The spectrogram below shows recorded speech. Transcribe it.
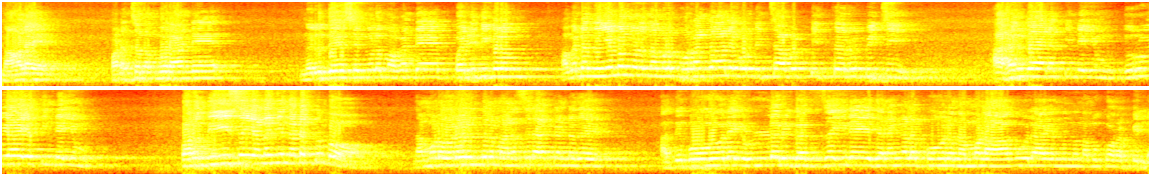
നാളെ പടച്ച നമ്പുരാന്റെ നിർദ്ദേശങ്ങളും അവന്റെ പരിധികളും അവന്റെ നിയമങ്ങളും നമ്മൾ പുറങ്കാല കൊണ്ട് ചവിട്ടി തെറിപ്പിച്ച് അഹങ്കാരത്തിന്റെയും ദുർവ്യായത്തിന്റെയും പറുദീസ ഇണഞ്ഞു നടക്കുമ്പോ നമ്മൾ ഓരോരുത്തരും മനസ്സിലാക്കേണ്ടത് അതുപോലെയുള്ളൊരു ഗസയിലെ ജനങ്ങളെ പോലെ നമ്മൾ ആകൂല എന്നൊന്നും നമുക്ക് ഉറപ്പില്ല.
